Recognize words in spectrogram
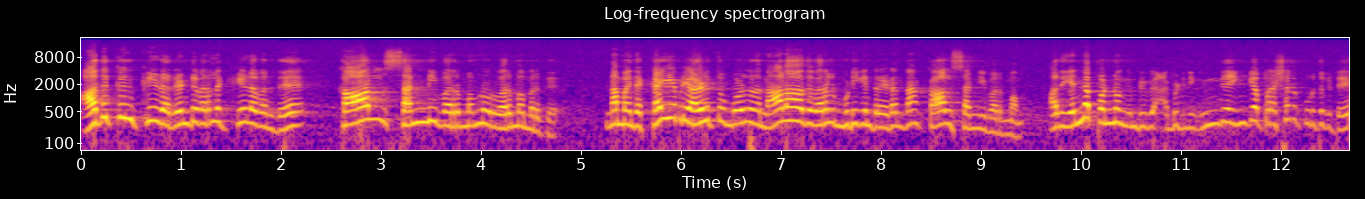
அதுக்கும் கீழே ரெண்டு விரலுக்கு கீழே வந்து கால் சன்னி வர்மம்னு ஒரு வர்மம் இருக்கு. நம்ம இந்த கை இப்படி அழுத்தும் பொழுது அந்த நாலாவது விரல் முடிகின்ற இடம் தான் கால் சன்னி வர்மம். அது என்ன பண்ணும்? இப்படி அப்படி நீங்க இங்க இங்க ப்ரெஷர் கொடுத்துக்கிட்டு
